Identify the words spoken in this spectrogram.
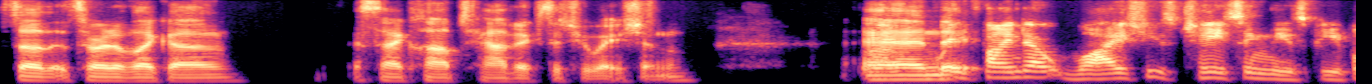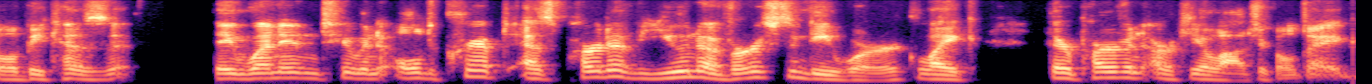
so that's sort of like a Cyclops Havoc situation. And we find out why she's chasing these people because they went into an old crypt as part of university work, like they're part of an archaeological dig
